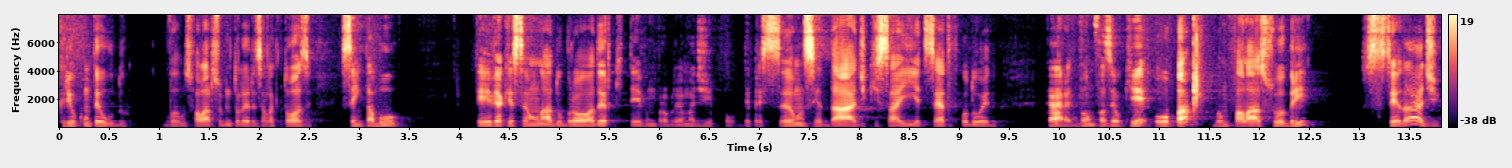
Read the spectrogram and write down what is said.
Crio conteúdo. Vamos falar sobre intolerância à lactose, sem tabu. Teve a questão lá do brother que teve um problema de pô, depressão, ansiedade, que saía, etc, ficou doido. Cara, vamos fazer o quê? Opa, vamos falar sobre sociedade,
